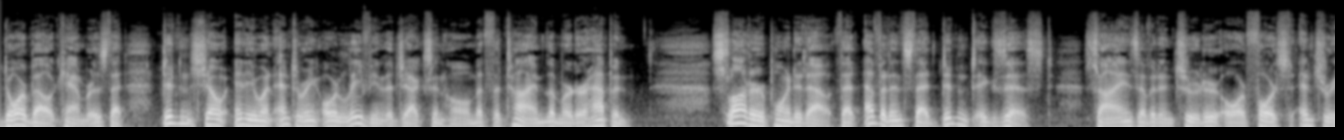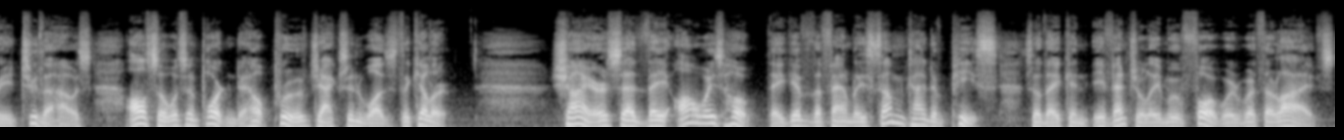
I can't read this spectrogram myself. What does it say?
doorbell cameras that didn't show anyone entering or leaving the Jackson home at the time the murder happened. Slaughter pointed out that evidence that didn't exist, signs of an intruder or forced entry to the house, also was important to help prove Jackson was the killer. Shire said they always hope they give the family some kind of peace so they can eventually move forward with their lives.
